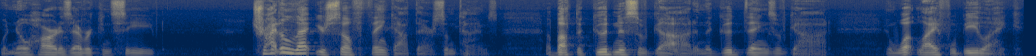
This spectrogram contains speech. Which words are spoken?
what no heart has ever conceived. Try to let yourself think out there sometimes about the goodness of God and the good things of God and what life will be like.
